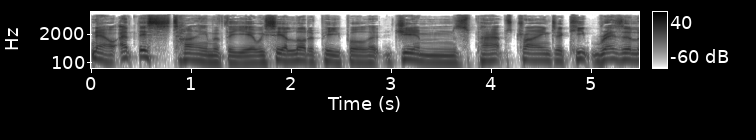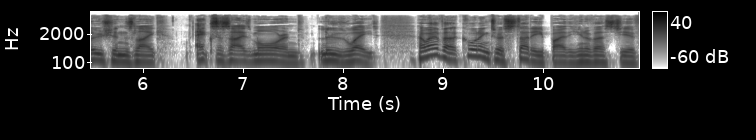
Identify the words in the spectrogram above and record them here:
Now, at this time of the year, we see a lot of people at gyms, perhaps trying to keep resolutions like exercise more and lose weight. However, according to a study by the University of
